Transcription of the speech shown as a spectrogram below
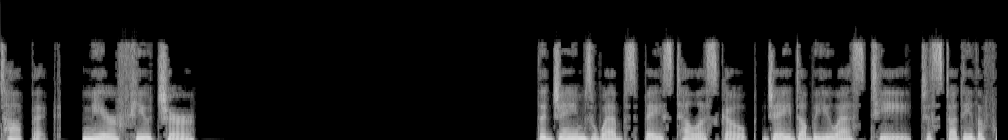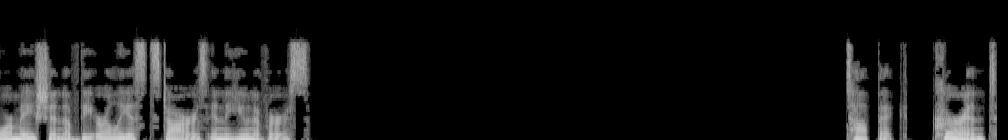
Topic: Near future. The James Webb Space Telescope JWST to study the formation of the earliest stars in the universe. Topic: Current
